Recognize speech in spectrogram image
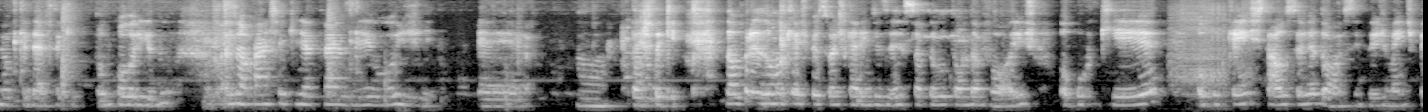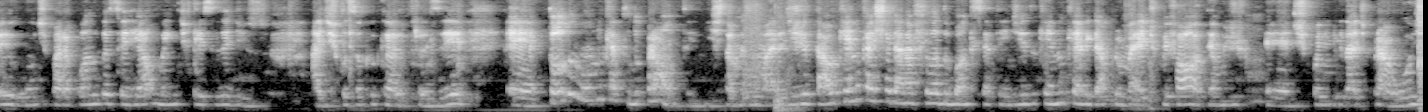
meu PDF tá aqui todo colorido. Mas uma parte que eu queria trazer hoje É, hum, testa aqui. Não presumo que as pessoas querem dizer só pelo tom da voz ou porque ou por quem está ao seu redor. Simplesmente pergunte para quando você realmente precisa disso. A discussão que eu quero trazer é: todo mundo quer tudo para ontem. Estamos numa era digital. Quem não quer chegar na fila do banco e ser atendido? Quem não quer ligar para o médico e falar: Ó, oh, temos é, disponibilidade para hoje?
